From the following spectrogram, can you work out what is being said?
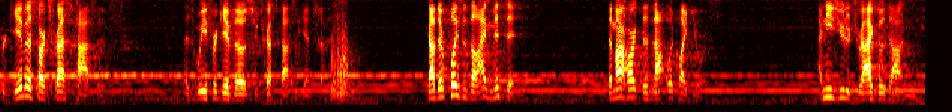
Forgive us our trespasses as we forgive those who trespass against us. God, there are places that I miss it, that my heart does not look like yours. I need you to drag those out in me.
